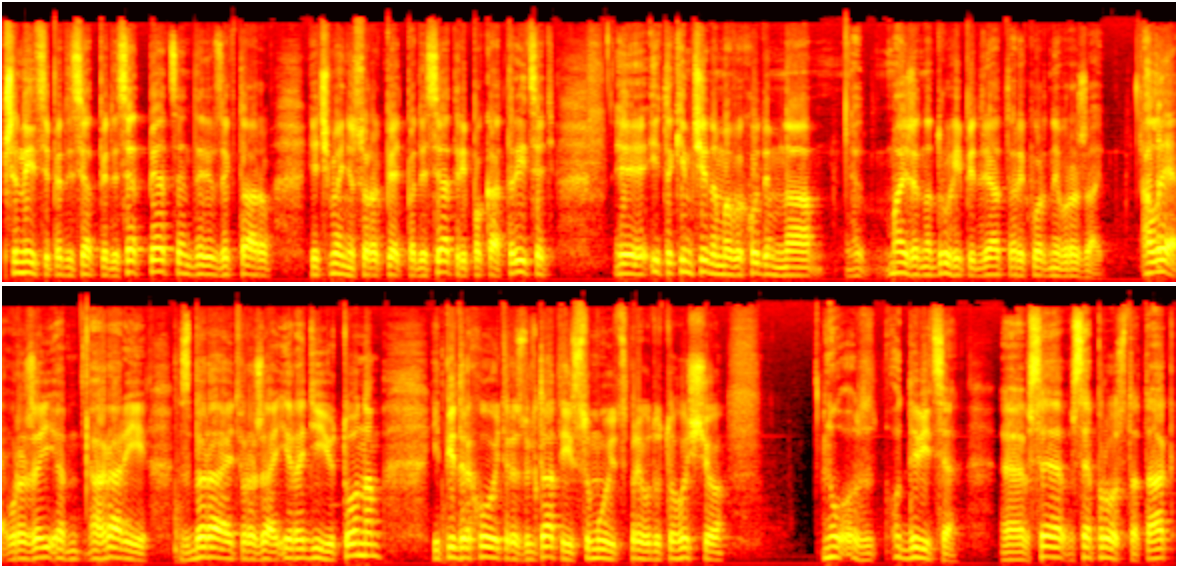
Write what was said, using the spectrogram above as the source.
пшениці 50-55 центнерів з гектару, ячменю 45-50, ріпака 30. Е, І таким чином ми виходимо на майже на другий підряд рекордний врожай. Але урожай, е, аграрії збирають врожай і радіють тонам, і підраховують результати, і сумують з приводу того, що Ну, от дивіться, е, все, все просто, так?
